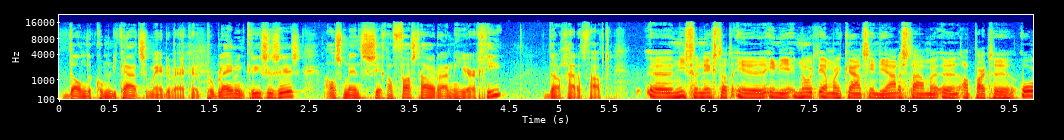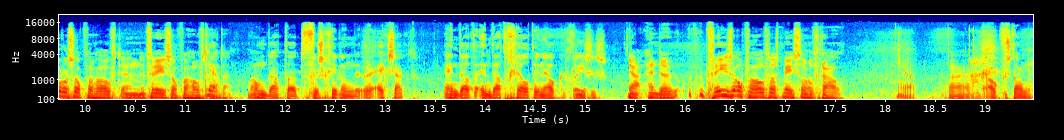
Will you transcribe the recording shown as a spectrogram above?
dan de communicatiemedewerker. Het probleem in crisis is, als mensen zich gaan vasthouden aan hiërarchie, dan gaat het fout. Eh, niet voor niks dat eh, in die Noord-Amerikaanse indianenstammen een aparte oorlogsopperhoofd en een vredesopperhoofd Ja. hadden. Omdat dat verschillende, exact. En dat, en dat geldt in elke crisis. Ja, en de vredesopperhoofd was meestal een vrouw. Nou, ook verstandig.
